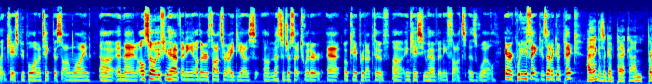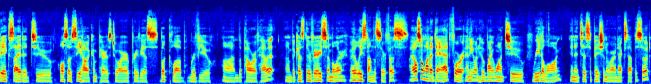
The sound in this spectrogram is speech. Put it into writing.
in case people want to take this online. Uh, and then also, if you have any other thoughts or ideas, uh, message us at Twitter at OKProductive uh, in case you have any thoughts as well. Eric, what do you think? Is that a good pick? I think it's a good pick. I'm pretty excited to also see how it compares to our previous book club review on The Power of Habit um, because they're very similar, at least on the surface. I also wanted to add for anyone who might want to read along in anticipation of our next episode,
